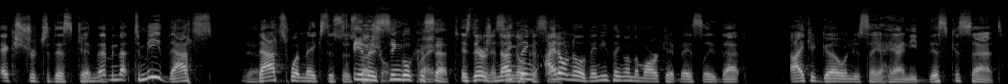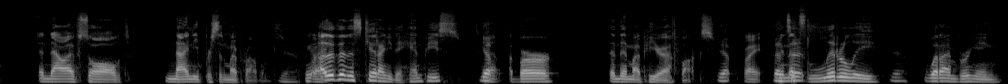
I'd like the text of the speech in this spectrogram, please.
extra to this kit, I mean, that, to me, that's that's what makes this so special. in a single cassette. is there's In a single nothing I don't know of anything on the market basically that I could go and just say, hey, I need this cassette, and now I've solved ninety percent of my problems. I mean, Right. other than this kit, I need a handpiece, Yep. a burr, and then my PRF box. Yep. right I mean, That's that's literally Yeah. what I'm bringing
